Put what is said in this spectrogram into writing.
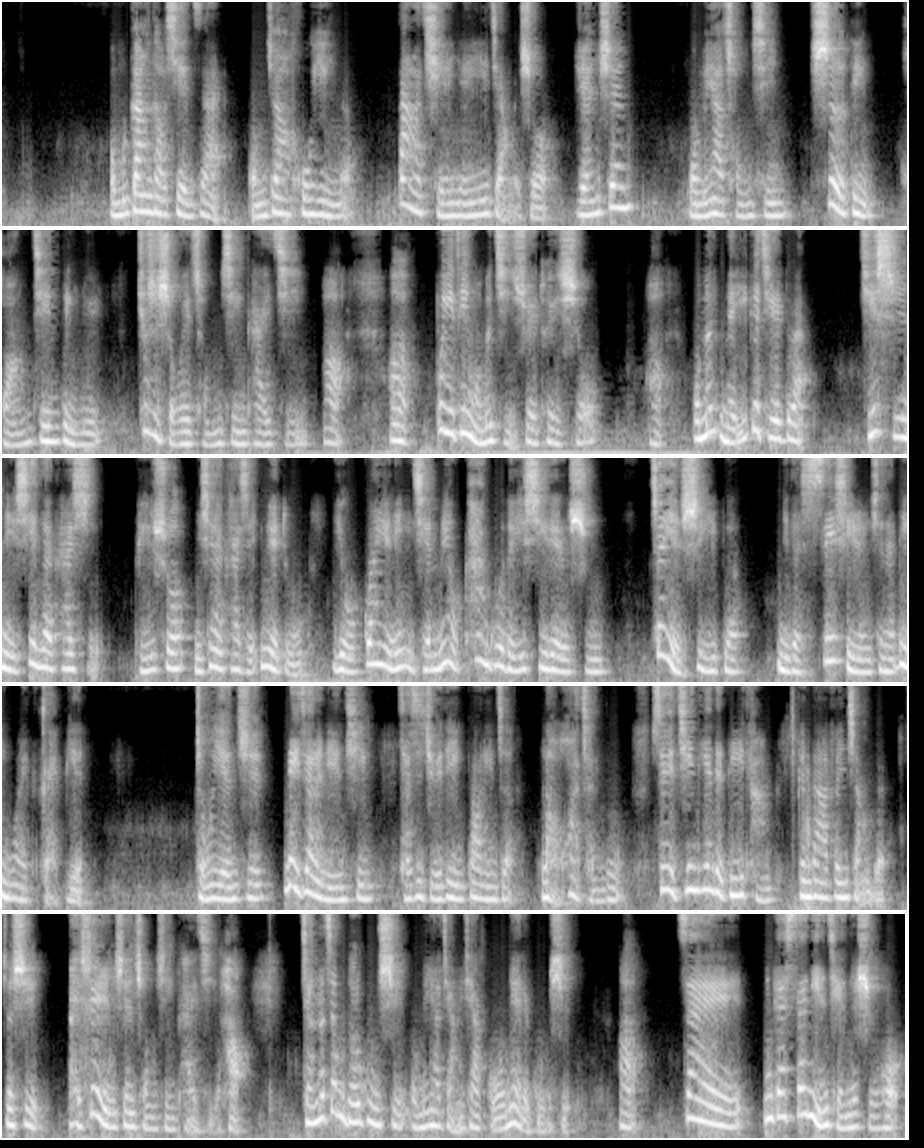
我们刚到现在，我们就要呼应了大前研一讲的说，人生我们要重新设定黄金定律，就是所谓重新开机啊啊，不一定我们几岁退休啊。我们每一个阶段，即使你现在开始，比如说你现在开始阅读有关于你以前没有看过的一系列的书，这也是一个你的 C 型人生的另外一个改变。总而言之，内在的年轻才是决定高龄者老化程度。所以今天的第一堂跟大家分享的就是百岁人生重新开启。好，讲了这么多故事，我们要讲一下国内的故事啊，在应该三年前的时候。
